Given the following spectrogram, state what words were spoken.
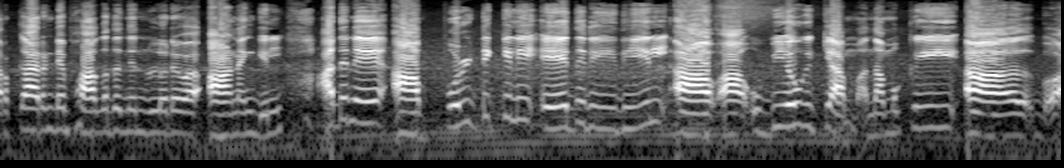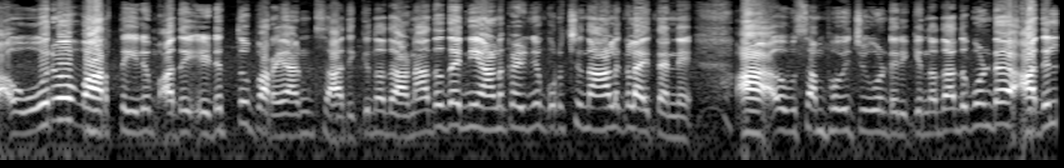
സർക്കാരിന്റെ ഭാഗത്ത് നിന്നുള്ളവർ ആണെങ്കിൽ അതിനെ പൊളിറ്റിക്കലി ഏത് രീതിയിൽ ഉപയോഗിക്കാം? നമുക്ക് ഈ ഓരോ വാർത്തയിലും അത് എടുത്തു പറയാൻ സാധിക്കുന്നതാണ്. അത് തന്നെയാണ് കഴിഞ്ഞ കുറച്ച് നാളുകളായി തന്നെ സംഭവിച്ചുകൊണ്ടിരിക്കുന്നത്. അതുകൊണ്ട് അതിൽ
